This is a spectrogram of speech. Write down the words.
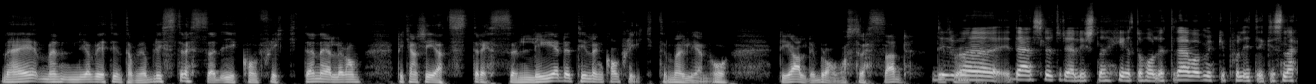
Nej men jag vet inte om jag blir stressad i konflikten eller om det kanske är att stressen leder till en konflikt möjligen och det är aldrig bra att vara stressad. Det var, där slutade jag lyssna helt och hållet. Det där var mycket politikersnack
